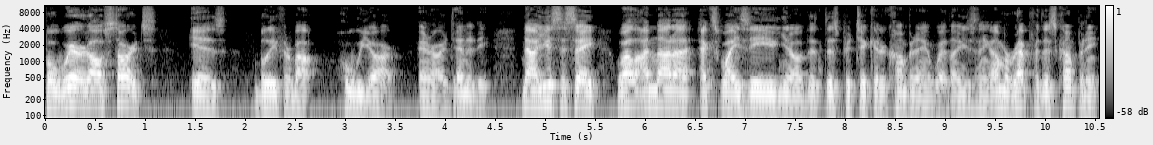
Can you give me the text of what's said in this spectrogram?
But where it all starts is belief about who we are and our identity. Now, I used to say, well, I'm not a XYZ, you know, this, this particular company I'm with. I used to think, I'm a rep for this company.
